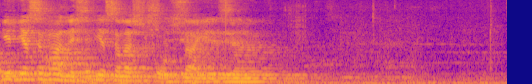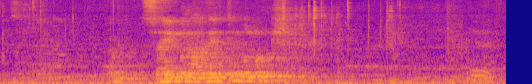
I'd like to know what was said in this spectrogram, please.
e, bir yasa maalesef yasalaşmış oldu sayenizde. Sayın Burhanettin bulunmuş. Evet.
